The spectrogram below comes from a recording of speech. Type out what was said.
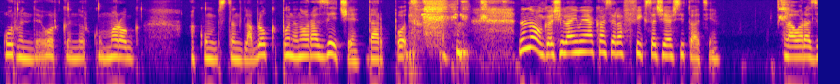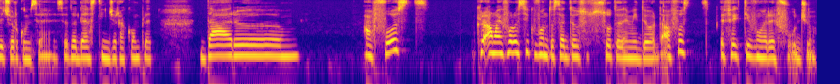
oriunde, oricând, oricum. Mă rog, acum stând la bloc până în ora 10, dar pot. nu, nu, că și la ei mei acasă era fix aceeași situație. La ora 10 oricum se, se dădea stingerea complet. Dar uh, a fost, am mai folosit cuvântul ăsta de 100 de mii de ori, dar a fost efectiv un refugiu.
